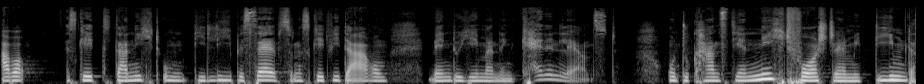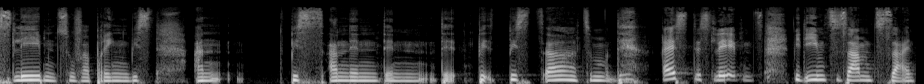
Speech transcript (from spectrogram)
Aber es geht da nicht um die Liebe selbst, sondern es geht wie darum, wenn du jemanden kennenlernst und du kannst dir nicht vorstellen, mit ihm das Leben zu verbringen bis an bis an den, den, den bis äh, zum Rest des Lebens mit ihm zusammen zu sein,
